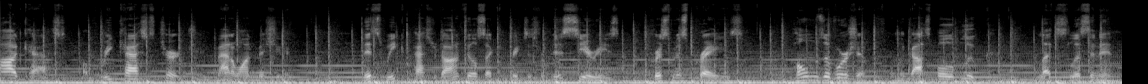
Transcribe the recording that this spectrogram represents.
podcast of Recast Church in Mattawan, Michigan. This week, Pastor Don Filsek preaches from his series, Christmas Praise Poems of Worship from the Gospel of Luke. Let's listen in.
